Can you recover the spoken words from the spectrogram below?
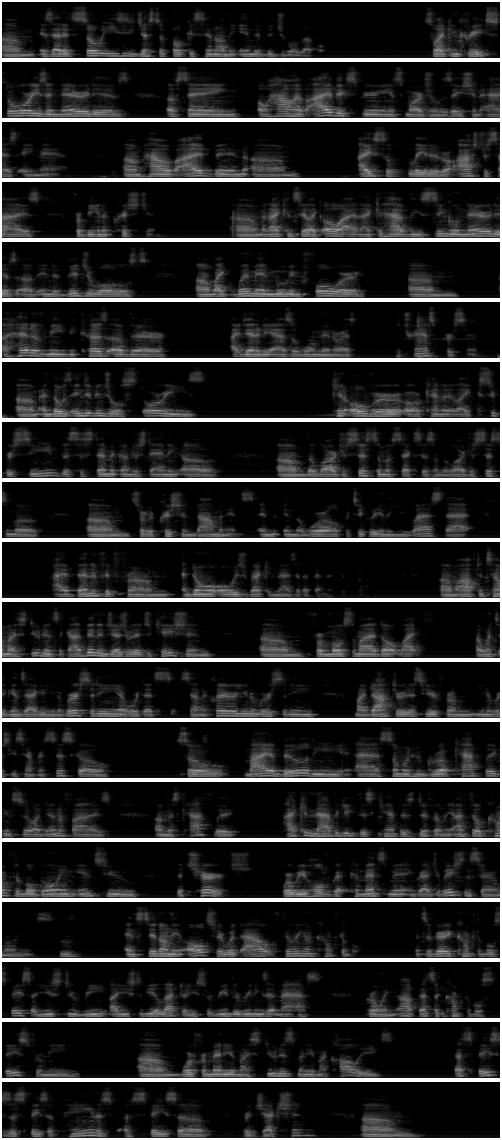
um, is that it's so easy just to focus in on the individual level. So I can create stories and narratives of saying, "Oh, how have I experienced marginalization as a man? Um, how have I been um, isolated or ostracized for being a Christian?" Um, and I can say like, "Oh," and I can have these single narratives of individuals, um, like women moving forward um, ahead of me because of their identity as a woman or as a trans person, um, and those individual stories can over or kind of like supersede the systemic understanding of um, the larger system of sexism, the larger system of um, sort of Christian dominance in, in the world, particularly in the US, that I benefit from and don't always recognize that I benefit from. Um, I often tell my students, like, I've been in Jesuit education um, for most of my adult life. I went to Gonzaga University, I worked at Santa Clara University, my doctorate is here from University of San Francisco. So my ability as someone who grew up Catholic and still identifies um, as Catholic, I can navigate this campus differently. I feel comfortable going into the church where we hold commencement and graduation ceremonies mm. and sit on the altar without feeling uncomfortable. It's a very comfortable space. I used to read, I used to be a lector. I used to read the readings at Mass growing up. That's a comfortable space for me. Um, where for many of my students, many of my colleagues, that space is a space of pain, a, a space of rejection. Um,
